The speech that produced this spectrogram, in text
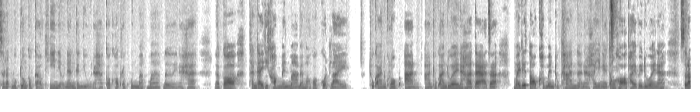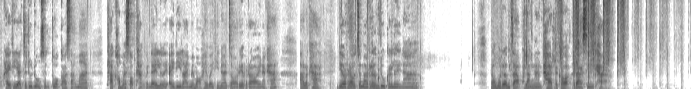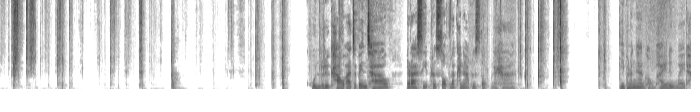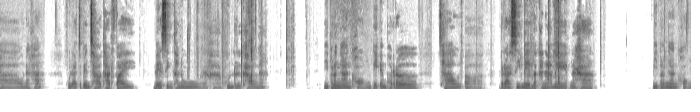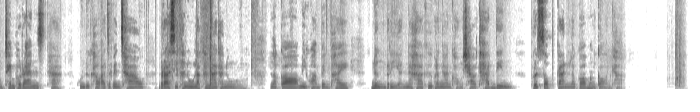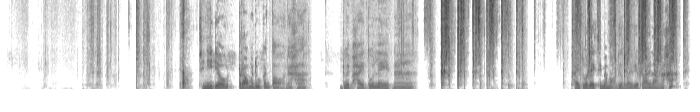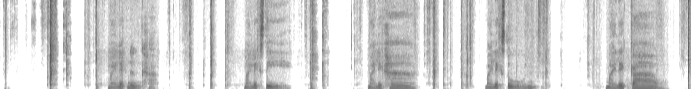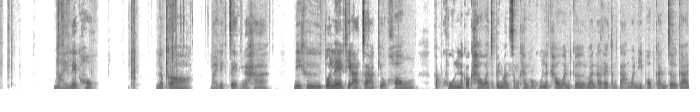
สำหรับลูกดวงเก่าๆที่เหนียวแน่นกันอยู่นะคะ ก็ขอบพระคุณมากๆเลยนะคะ แล้วก็ท่านใดที่คอมเมนต์มาแม่หมอก็กดไลค์ทุกอันครบอ่านอ่านทุกอันด้วยนะคะ แต่อาจจะไม่ได้ตอบคอมเมนต์ทุกท่านนะคะ ยังไงต้องขออภัยไปด้วยนะสำหรับใครที่อยากจะดูดวงส่วนตัวก็สามารถทักเข้ามาสอบถามกันได้เลย ID ไลน์แม่หมอให้ไว้ที่หน้าจอเรียบร้อยนะคะเอาละค่ะ เดี๋ยวเราจะมาเริ่มดูกันเลยนะ เรามาเริ่มจากพลังงานธาตุแล้วก็ราศีค่ะ คุณหรือเขาอาจจะเป็นชาวราศีพฤษภลัคนาพฤษภนะคะ มีพลังงานของไพ่หนึ่งไม้เท้านะคะ คุณอาจจะเป็นชาวธาตุไฟเมษสิงห์ธนูนะคะ คุณหรือเขานะ มีพลังงานของ The Emperor ชาวราศีเมษลัคนาเมษนะคะ มีพลังงานของ Temperance ค่ะ คุณหรือเขาอาจจะเป็นชาวราศีธนูลัคนาธนู แล้วก็มีความเป็นไพ่ หนึ่งเหรียญนะคะ คือพลังงานของชาวธาตุดิน พฤษภกันแล้วก็มังกรค่ะ ทีนี้เดี๋ยวเรามาดูกันต่อนะคะ ด้วยไพ่ตัวเลขนะไพ่ตัวเลขที่แม่หมอเลือกไว้เรียบร้อยแล้วนะคะ หมายเลขหนึ่งค่ะ หมายเลขสี่หมายเลขห้า หมายเลขศูนย์หมายเลขเก้าหมายเลขหกแล้วก็หมายเลขเจ็ดนะคะ นี่คือตัวเลขที่อาจจะเกี่ยวข้องกับคุณแล้วก็เขาอาจจะเป็นวันสำคัญของคุณและเขาวันเกิดวันอะไรต่างๆ วันที่พบกันเจอกัน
